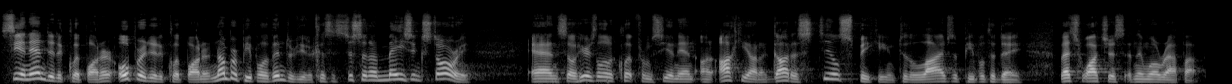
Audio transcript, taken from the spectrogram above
CNN did a clip on her, Oprah did a clip on her. A number of people have interviewed her because it's just an amazing story. And so here's a little clip from CNN on Akiana. God is still speaking to the lives of people today. Let's watch this and then we'll wrap up.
